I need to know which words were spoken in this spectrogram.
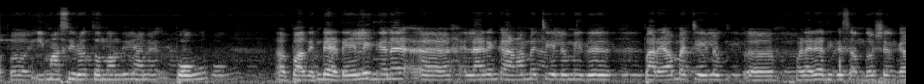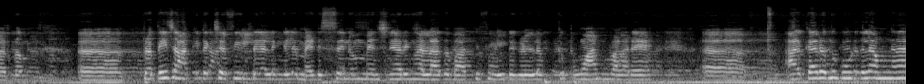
അപ്പോൾ ഈ മാസം ഇരുപത്തൊന്നാം തീയതി ഞാൻ പോകും അപ്പൊ അതിന്റെ ഇടയിൽ ഇങ്ങനെ എല്ലാരും കാണാൻ പറ്റിയാലും ഇത് പറയാൻ പറ്റിയാലും വളരെയധികം സന്തോഷം. കാരണം പ്രത്യേകിച്ച് ആർക്കിടെക്ചർ ഫീൽഡ് അല്ലെങ്കിൽ മെഡിസിനും എഞ്ചിനീയറിംഗും അല്ലാതെ ബാക്കി ഫീൽഡുകളിലൊക്കെ പോവാൻ വളരെ ആൾക്കാരൊന്നും കൂടുതൽ അങ്ങനെ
